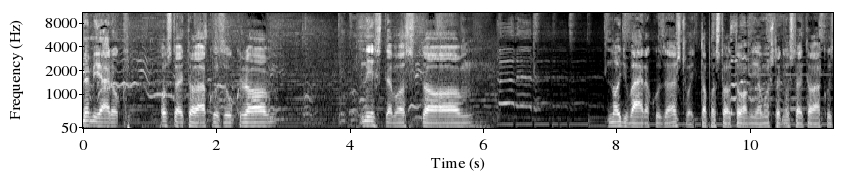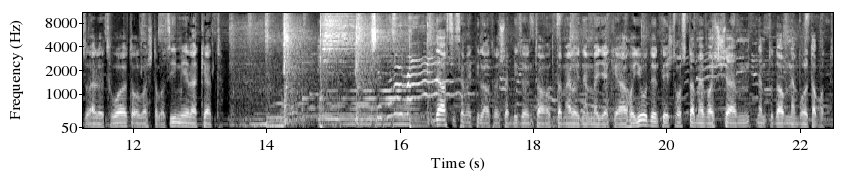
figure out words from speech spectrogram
Nem járok osztálytalálkozókra. Néztem azt a nagy várakozást, vagy tapasztaltam, ami a mostani osztálytalálkozó előtt volt. Olvastam az e-maileket. De azt hiszem, egy pillanatra sem bizonytalanodtam el, hogy nem megyek el. Hogy jó döntést hoztam-e, vagy sem, nem tudom, nem voltam ott.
